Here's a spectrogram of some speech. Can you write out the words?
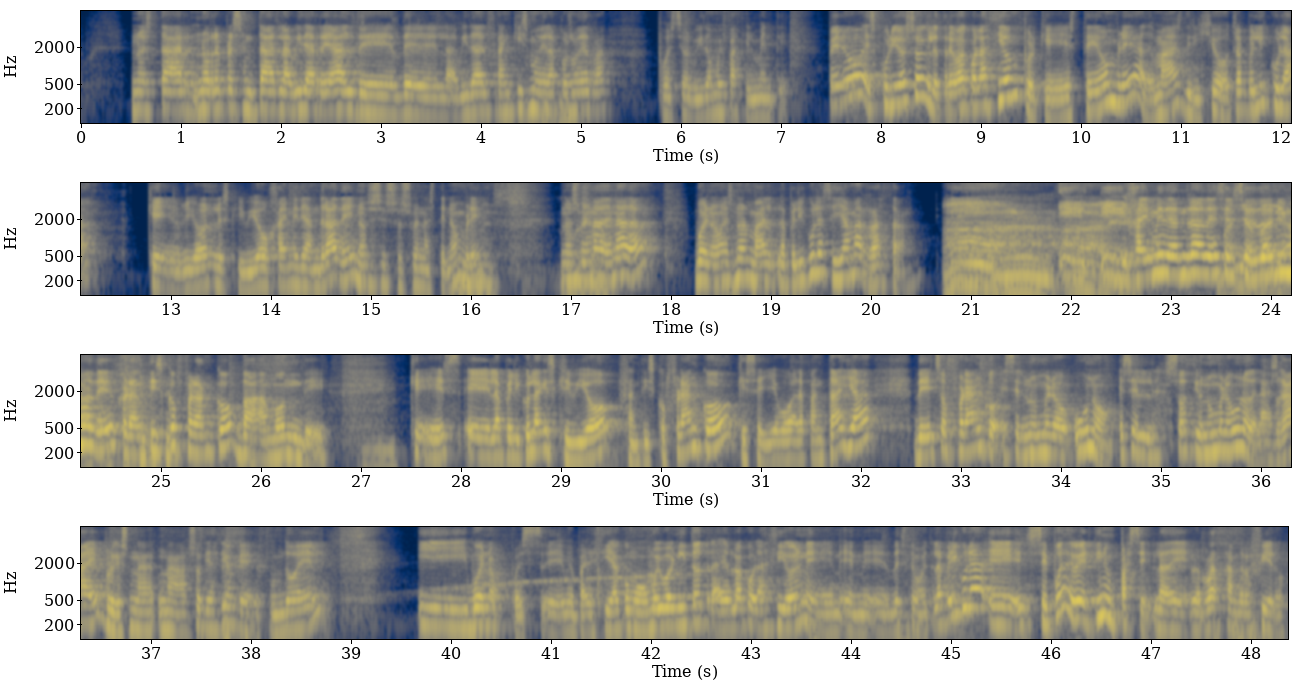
no estar, no representar la vida real de, de la vida del franquismo y de la posguerra, pues se olvidó muy fácilmente. Pero es curioso y lo traigo a colación porque este hombre además dirigió otra película que el guion lo escribió Jaime de Andrade, no sé si os suena este nombre. No me- No me suena de nada. Bueno, es normal. La película se llama Raza. Ah, Y, vale. y Jaime de Andrade es el Vaya, seudónimo vaya. de Francisco Franco Bahamonde, que es eh, la película que escribió Francisco Franco, que se llevó a la pantalla. De hecho, Franco es el número uno, es el socio número uno de las GAE, porque es una, una asociación que fundó él. Y bueno, pues eh, me parecía como muy bonito traerlo a colación en, en- en- de este momento. La película eh, se puede ver, tiene un pase, la de raza me refiero.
